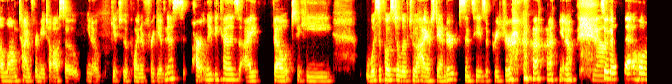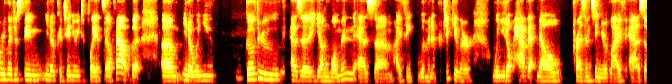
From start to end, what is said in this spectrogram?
a long time for me to also you know get to a point of forgiveness partly because i felt he was supposed to live to a higher standard since he's a preacher you know yeah. so that, that whole religious theme you know continuing to play itself out but um, you know when you go through as a young woman as um, i think women in particular when you don't have that male presence in your life as a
